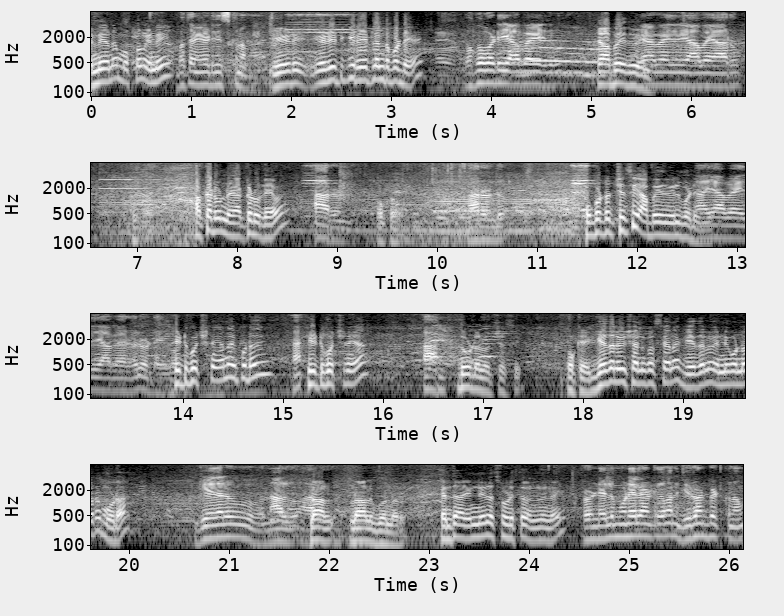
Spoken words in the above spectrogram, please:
ఎన్ని మొత్తం ఎన్ని? మొత్తం ఏడు తీసుకున్నాం. ఏడు ఏడింటికి రేట్లు ఎంత పడ్డాయి? ఒక్కొక్కటి యాభై ఐదు. యాభై ఐదు యాభై ఐదు యాభై ఆరు. అక్కడ ఉన్నాయి అక్కడ ఉన్నాయా? ఆ రెండు. ఒక. ఆ రెండు. ఒకటి వచ్చేసి యాభై ఐదు వేలు పడింది యాభై ఐదు యాభై ఆరు వేలు ఉంటాయి. హీట్కి వచ్చినాయా ఇప్పుడు హీట్కి వచ్చినాయా దూడలు వచ్చేసి. ఓకే గేదెల విషయానికి వస్తేనా గేదెలు ఎన్ని కొన్నారు? మూడా? గేదెలు నాలుగు. నాలుగు కొన్నారు. ఎంత ఎన్ని నెలల ఎన్ని ఉన్నాయి? రెండు నెలలు మూడు నెలలు అంటారు మనం జీరో అని పెట్టుకున్నాం.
